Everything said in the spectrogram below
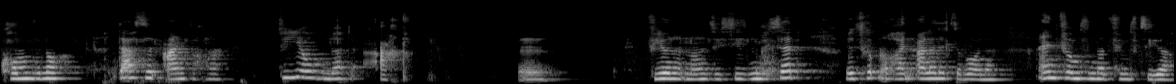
kommen wir noch, das sind einfach mal 408, äh, 490 Season Reset. Jetzt kommt noch ein allerletzter Baller. Ein 550er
